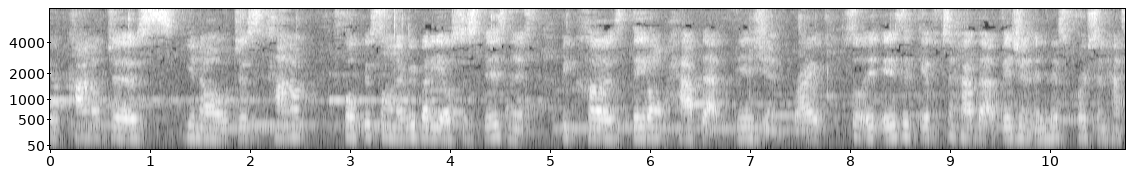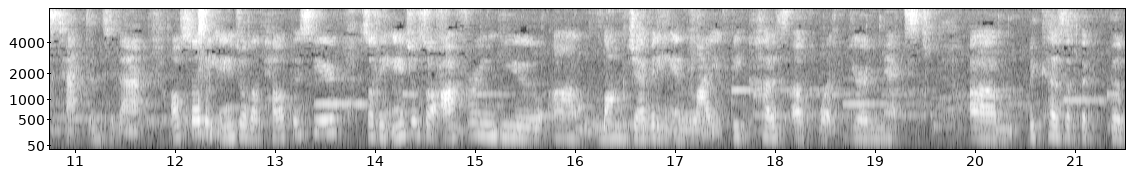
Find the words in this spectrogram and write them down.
They're kind of just, you know, just kind of focused on everybody else's business because they don't have that vision, right? So it is a gift to have that vision, and this person has tapped into that. Also, the angel of health is here. So the angels are offering you um, longevity in life because of what your next, um, because of the, the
